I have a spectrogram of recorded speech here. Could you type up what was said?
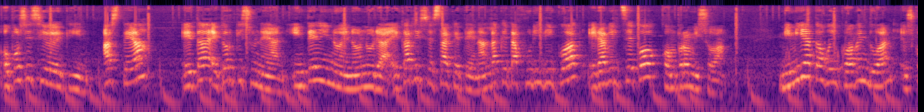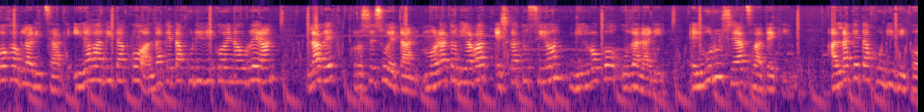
Oposizioekin astea eta etorkizunean interinoen onura ekarri zezaketen aldaketa juridikoak erabiltzeko konpromisoa. 2008ko abenduan, Eusko Jaurlaritzak iragarritako aldaketa juridikoen aurrean, labek prozesuetan moratoria bat eskatu zion Bilboko udalari, helburu zehatz batekin. Aldaketa juridiko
